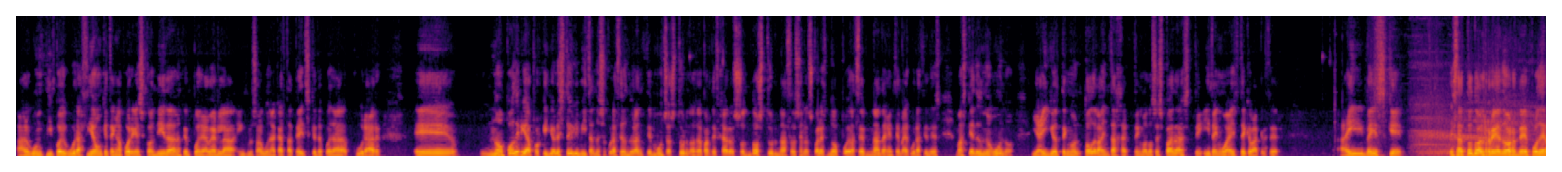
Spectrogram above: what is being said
algún tipo de curación que tenga por ahí escondida, que puede haberla incluso alguna carta Tates que te pueda curar, eh, no podría, porque yo le estoy limitando esa curación durante muchos turnos. Aparte, fijaros, son dos turnazos en los cuales no puedo hacer nada en el tema de curaciones más que de uno en uno. Y ahí yo tengo toda la ventaja. Tengo dos espadas y tengo a este que va a crecer. Ahí veis que está todo alrededor de poder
